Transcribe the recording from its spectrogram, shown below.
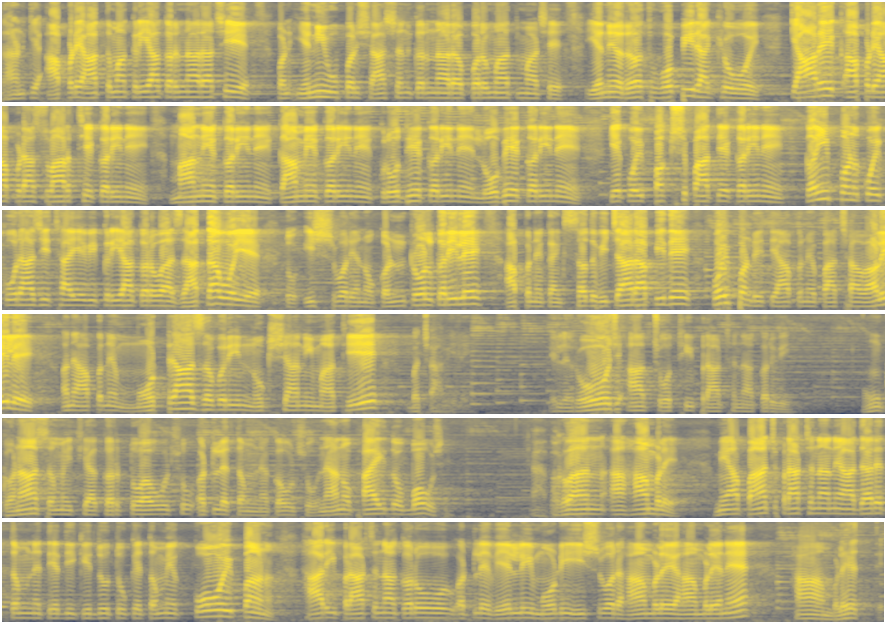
કારણ કે આપણે આત્મા ક્રિયા કરનારા છીએ, પણ એની ઉપર શાસન કરનારા પરમાત્મા છે. એને રથ હોપી રાખ્યો હોય, ક્યારેક આપણે આપણા સ્વાર્થે કરીને, માને કરીને, કામે કરીને, ક્રોધે કરીને, લોભે કરીને કે કોઈ પક્ષપાતે કરીને કંઈ પણ કોઈ કુરાજી થાય એવી ક્રિયા કરવા જાતા હોઈએ, તો ઈશ્વર એનો કંટ્રોલ કરી લે આપણને કંઈક સદવિચાર આપી દે, કોઈ પણ રીતે આપને પાછા વાળી લે અને આપણને મોટા જબરી નુકસાનીમાંથી બચાવી લે. એટલે રોજ આ ચોથી પ્રાર્થના કરવી. હું ઘણા સમયથી આ કરતો આવું છું, એટલે તમને કહું છું અને આનો ફાયદો બહુ છે. ભગવાન આ સાંભળે. મેં આ પાંચ પ્રાર્થનાને આધારે જ તમને તેદી કીધું હતું કે તમે કોઈ પણ સારી પ્રાર્થના કરો, એટલે વહેલી મોડી ઈશ્વર સાંભળે સાંભળે ને સાંભળે જ તે.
